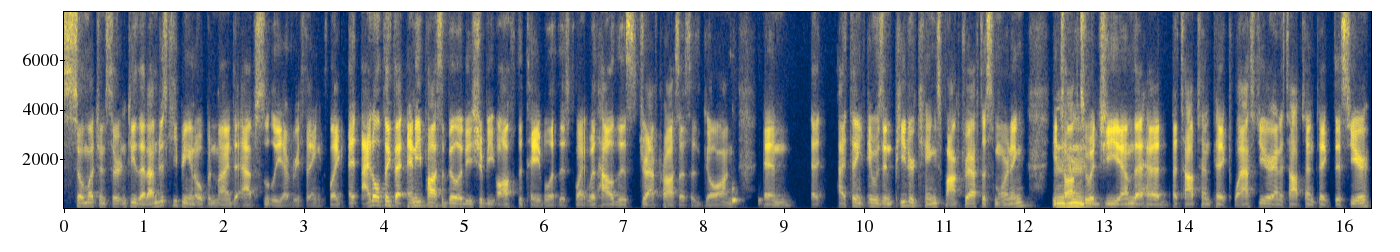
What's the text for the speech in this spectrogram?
so much uncertainty that I'm just keeping an open mind to absolutely everything. Like I- don't think that any possibility should be off the table at this point with how this draft process has gone. And I- think it was in Peter King's mock draft this morning. He Mhm. talked to a GM that had a top 10 pick last year and a top 10 pick this year.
